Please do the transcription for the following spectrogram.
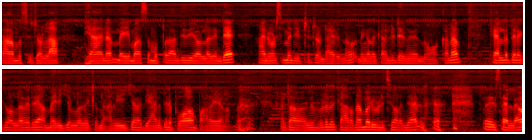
താമസിച്ചുള്ള ധ്യാനം മെയ് മാസം മുപ്പതാം തീയതി ഉള്ളതിന്റെ അനൗൺസ്മെന്റ് ഇട്ടിട്ടുണ്ടായിരുന്നു. നിങ്ങൾ കണ്ടിട്ടിരുന്നത് നോക്കണം. കേരളത്തിലൊക്കെ ഉള്ളവർ അമേരിക്കയിലുള്ളവരൊക്കെ ഒന്ന് അറിയിക്കണം ധ്യാനത്തിന് പോകാൻ പറയണം. കേട്ടോ അത് ഇവിടുന്ന് കാരണന്മാർ വിളിച്ചു പറഞ്ഞാൽ പ്രൈസല്ലോ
